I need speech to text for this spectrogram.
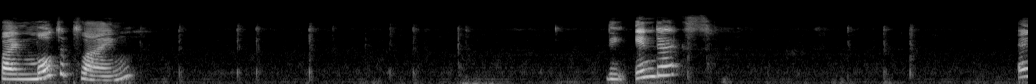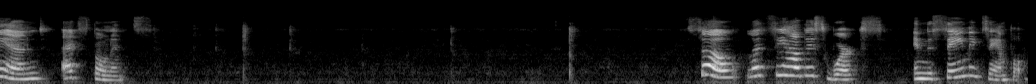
by multiplying the index and exponents. So let's see how this works in the same example.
